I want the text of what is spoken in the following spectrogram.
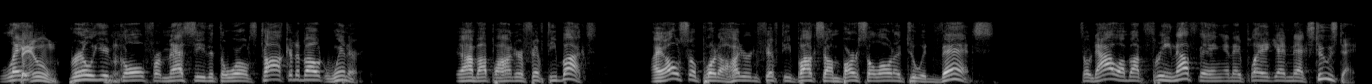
Late, Boom. brilliant goal for Messi that the world's talking about, winner. And I'm up 150 bucks. I also put 150 bucks on Barcelona to advance. So now I'm up three nothing, and they play again next Tuesday.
